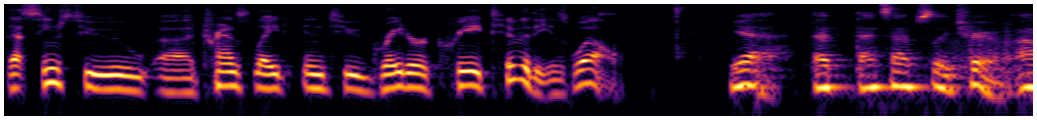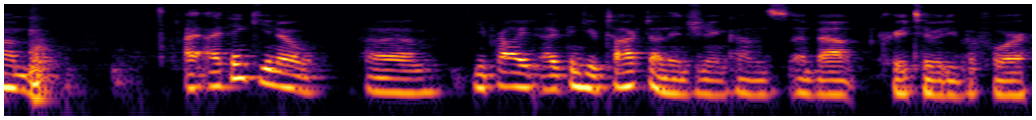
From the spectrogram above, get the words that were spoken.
that seems to uh, translate into greater creativity as well. Yeah, that that's absolutely true. Um, I, I, think you know um, you probably I think you've talked on the engineering commons about creativity before,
